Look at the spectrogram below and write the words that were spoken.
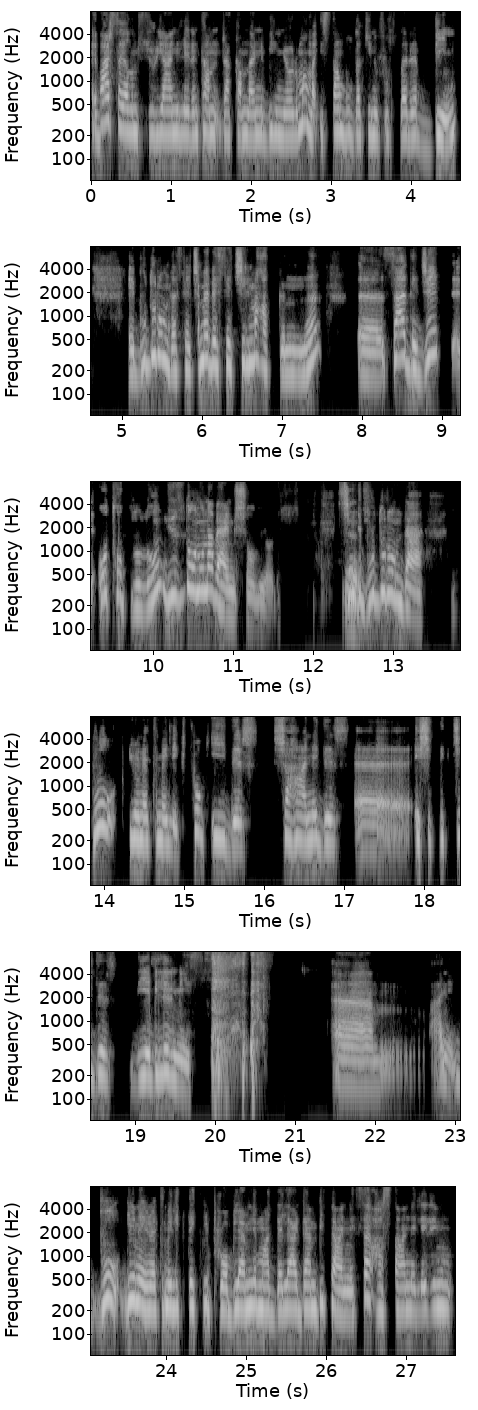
E, varsayalım Süryanilerin tam rakamlarını bilmiyorum ama İstanbul'daki nüfusları bin. E, bu durumda seçme ve seçilme hakkını e, sadece e, o topluluğun yüzde onuna vermiş oluyoruz. Şimdi evet. bu durumda bu yönetmelik çok iyidir, şahanedir, e, eşitlikçidir diyebilir miyiz? e, hani bu yine yönetmelikteki problemli maddelerden bir tanesi hastanelerin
